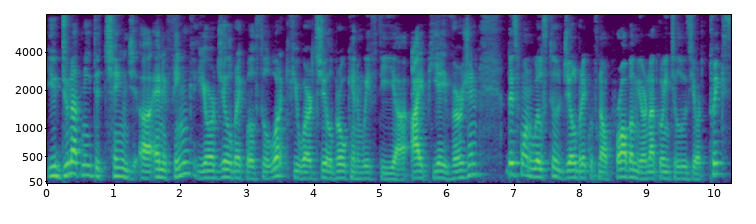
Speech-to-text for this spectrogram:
You do not need to change uh, anything. Your jailbreak will still work if you were jailbroken with the uh, IPA version. This one will still jailbreak with no problem. You're not going to lose your tweaks.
